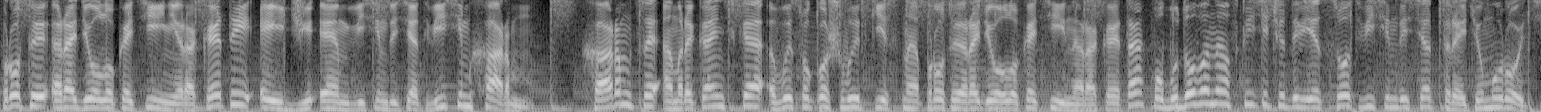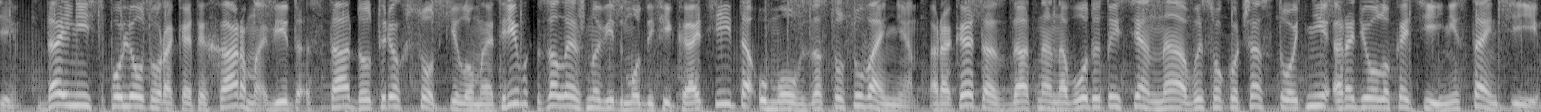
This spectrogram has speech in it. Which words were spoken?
Протирадіолокаційні ракети AGM-88 «Харм». «Харм» – це американська високошвидкісна протирадіолокаційна ракета, побудована в 1983 році. Дальність польоту ракети «Харм» від 100 до 300 кілометрів залежно від модифікації та умов застосування. Ракета здатна наводитися на високочастотні радіолокаційні станції.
